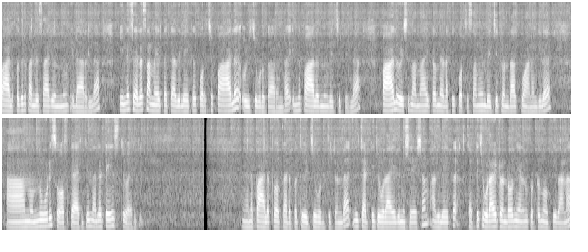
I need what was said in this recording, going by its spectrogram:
പാലപ്പത്തിന് പഞ്ചസാരയൊന്നും ഇടാറില്ല. പിന്നെ ചില സമയത്തൊക്കെ അതിലേക്ക് കുറച്ച് പാൽ ഒഴിച്ചു കൊടുക്കാറുണ്ട്. ഇന്ന് പാലൊന്നും വെച്ചിട്ടില്ല. പാലൊഴിച്ച് നന്നായിട്ടൊന്ന് ഇളക്കി കുറച്ച് സമയം വെച്ചിട്ടുണ്ടാക്കുവാണെങ്കിൽ ഒന്നുകൂടി സോഫ്റ്റ് ആയിരിക്കും. നല്ല ടേസ്റ്റും ആയിരിക്കും. അങ്ങനെ പാലപ്പമൊക്കെ അടുപ്പത്ത് വെച്ച് കൊടുത്തിട്ടുണ്ട്. ഇനി ചട്ടി ചൂടായതിന് ശേഷം അതിലേക്ക് ചട്ടി ചൂടായിട്ടുണ്ടോ എന്ന് ഞാനൊന്ന് തൊട്ട് നോക്കിയതാണ്.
